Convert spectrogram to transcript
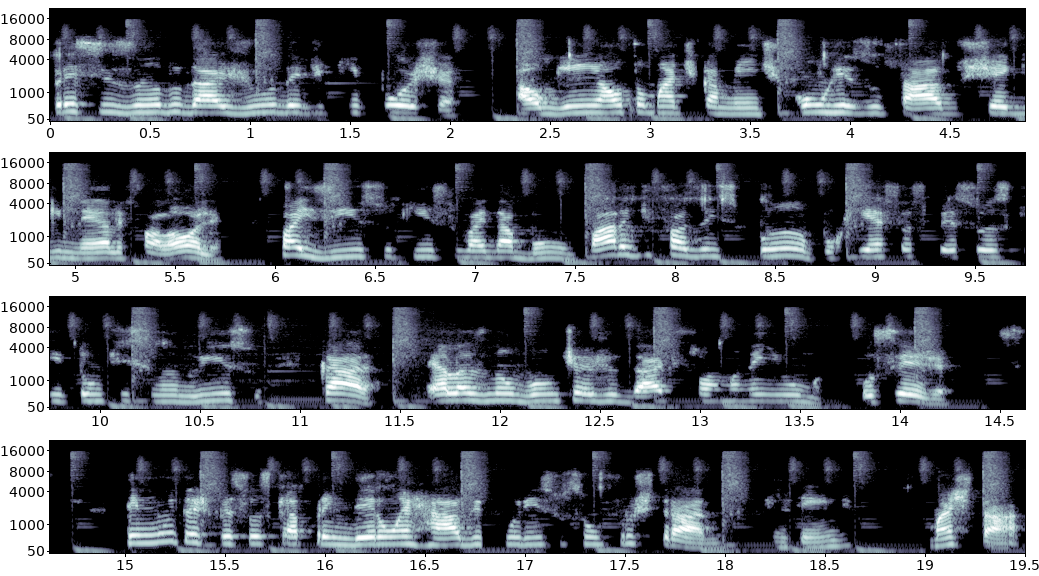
Precisando da ajuda de que, poxa, alguém automaticamente com resultado chegue nela e fala, olha, faz isso que isso vai dar bom. Para de fazer spam, porque essas pessoas que estão te ensinando isso, cara, elas não vão te ajudar de forma nenhuma. Ou seja, tem muitas pessoas que aprenderam errado e por isso são frustradas, entende? Mas tá.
